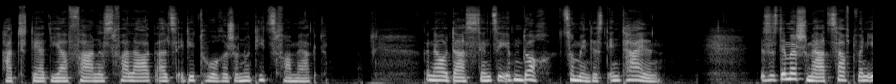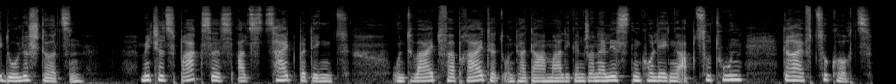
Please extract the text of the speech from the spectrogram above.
hat der Diaphanes Verlag als editorische Notiz vermerkt. Genau das sind sie eben doch, zumindest in Teilen. Es ist immer schmerzhaft, wenn Idole stürzen. Mitchells Praxis als zeitbedingt und weit verbreitet unter damaligen Journalistenkollegen abzutun, greift zu kurz.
